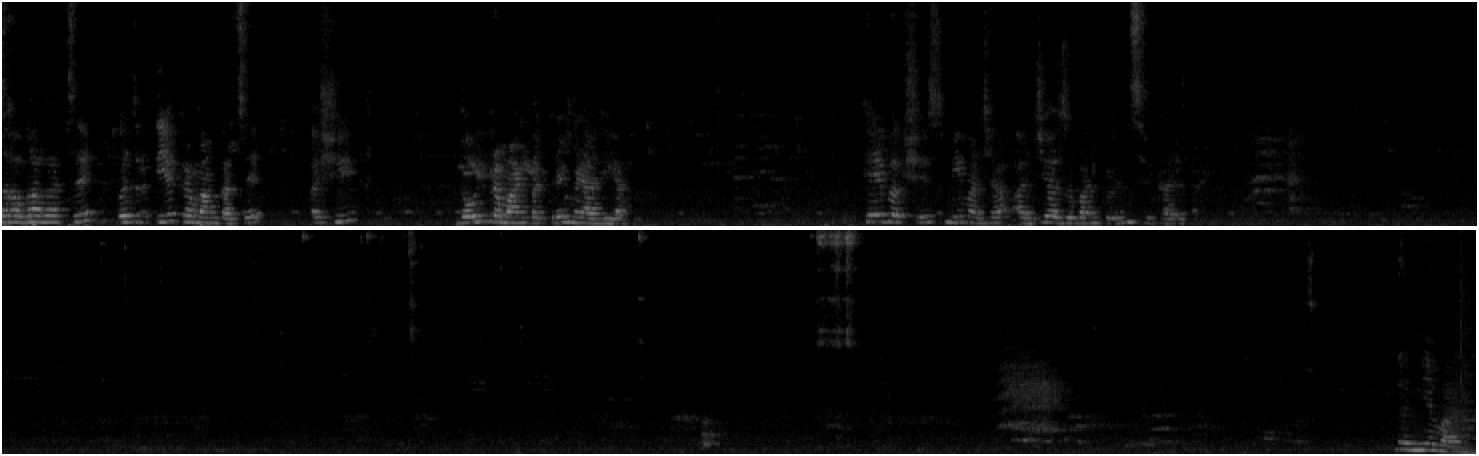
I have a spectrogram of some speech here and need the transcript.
सहभागाचे व तृतीय क्रमांकाचे अशी दोन प्रमाणपत्रे मिळाली आहेत. हे बक्षीस मी माझ्या आजी आजोबांकडून स्वीकारत आहे. धन्यवाद.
